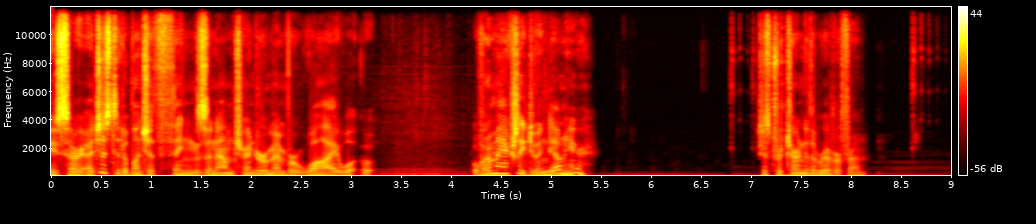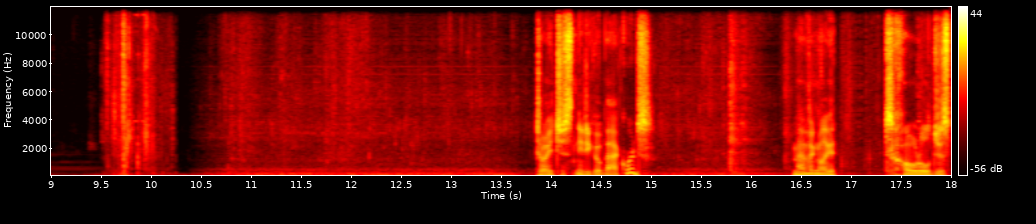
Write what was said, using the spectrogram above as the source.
Okay, sorry, I just did a bunch of things and now I'm trying to remember why. What, what am I actually doing down here? Just return to the riverfront. Do I just need to go backwards? I'm having like a total just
